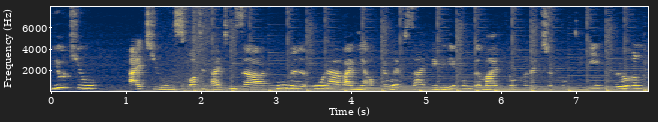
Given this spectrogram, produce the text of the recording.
YouTube, iTunes, Spotify, Deezer, Google oder bei mir auf der Website www.mindfulconnection.de hören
